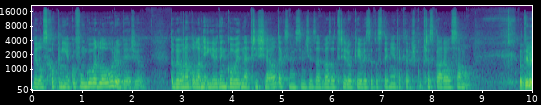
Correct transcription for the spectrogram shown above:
bylo schopné jako fungovat dlouhodobě, že jo to by ono podle mě, i kdyby ten covid nepřišel, tak si myslím, že za dva, za tři roky by se to stejně tak trošku přeskládalo samo. No ty Tohle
